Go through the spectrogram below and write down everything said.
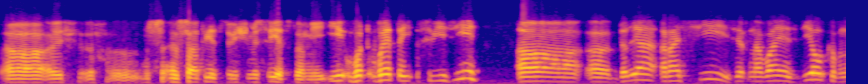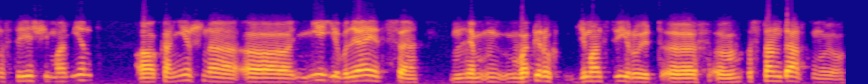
соответствующими средствами. И вот в этой связи а, а, для России зерновая сделка в настоящий момент, а, конечно, не является, во-первых, демонстрирует э, э, стандартную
